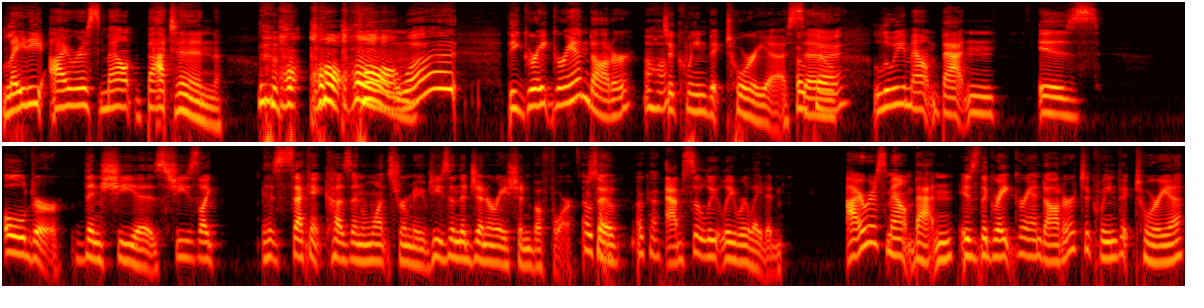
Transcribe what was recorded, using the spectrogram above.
Lady Iris Mountbatten, what? The great granddaughter Uh-huh. to Queen Victoria. So Okay. Louis Mountbatten is older than she is. She's like his second cousin once removed. He's in the generation before. Okay. So okay. absolutely related. Iris Mountbatten is the great granddaughter to Queen Victoria.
